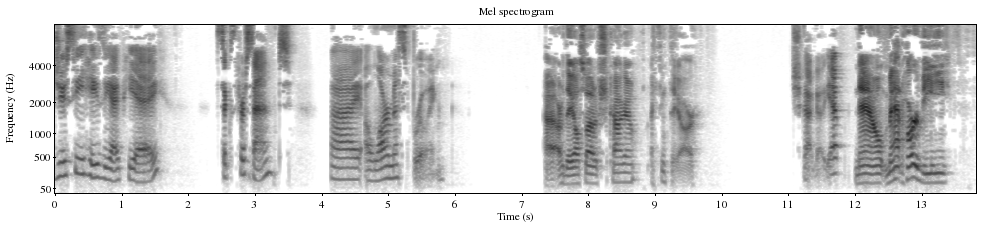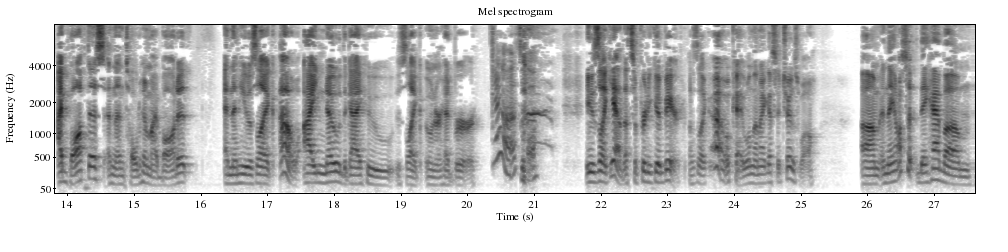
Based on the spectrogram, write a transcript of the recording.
juicy hazy IPA, 6% by Alarmist Brewing. Uh, are they also out of Chicago? I think they are. Chicago. Yep. Now, Matt Harvey, I bought this and then told him I bought it. And then he was like, oh, I know the guy who is like owner head brewer. Oh, that's cool. He was like, "Yeah, that's a pretty good beer." I was like, "Oh, okay. Well, then I guess it chose well." Um, and they also they have um,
